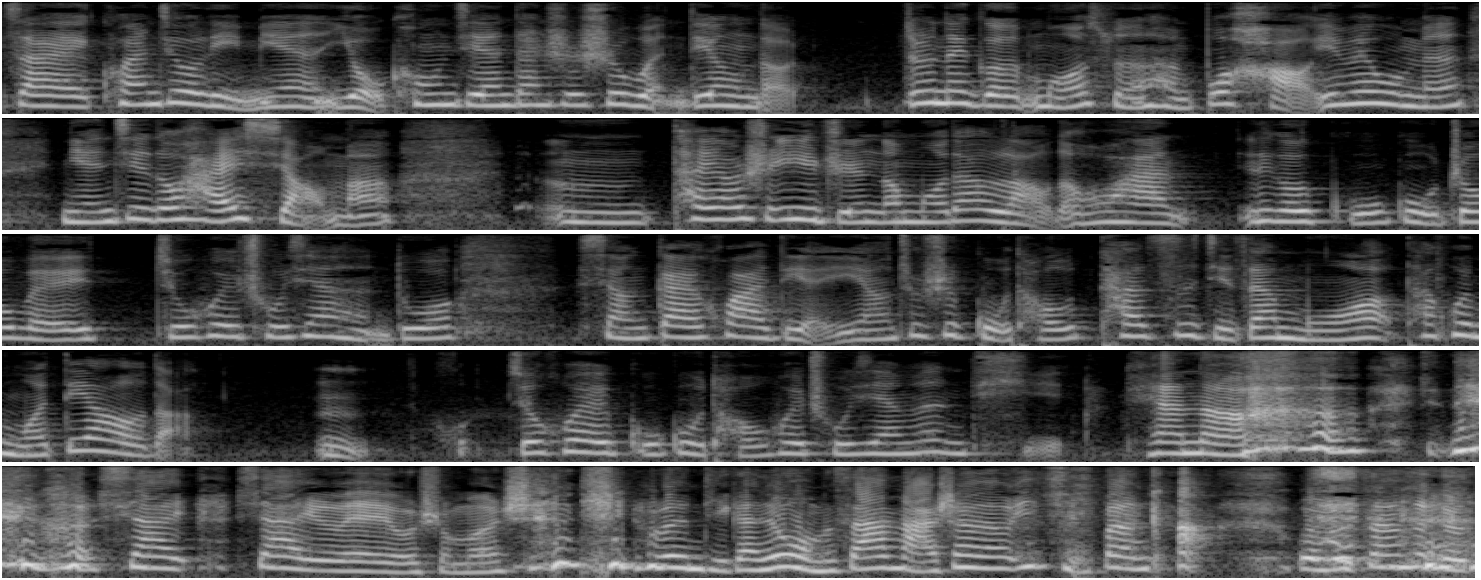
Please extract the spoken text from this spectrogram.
在髋臼里面有空间，但是是稳定的，就是那个磨损很不好，因为我们年纪都还小嘛。嗯，它要是一直能磨到老的话，那个股骨周围就会出现很多像钙化点一样，就是骨头它自己在磨，它会磨掉的。嗯，就会股骨头会出现问题。天哪，那个下下一位有什么身体问题？感觉我们仨马上要一起办卡，我们三个就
